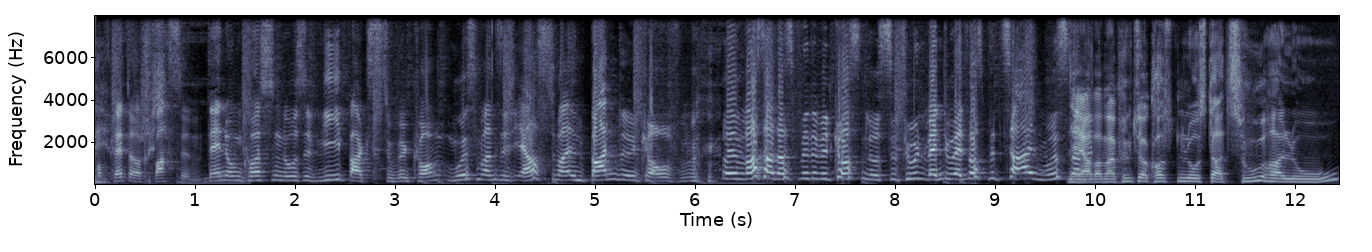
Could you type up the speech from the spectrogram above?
kompletter Schwachsinn. Denn um kostenlose V-Bucks zu bekommen, muss man sich erstmal ein Bundle kaufen. Und was hat das bitte mit kostenlos zu tun, wenn du etwas bezahlen musst? Ja, aber man kriegt ja kostenlos dazu, hallo?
